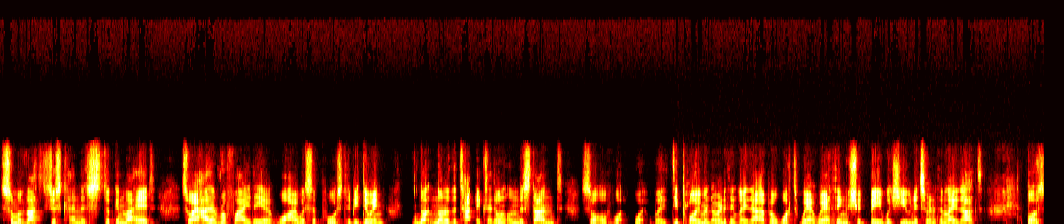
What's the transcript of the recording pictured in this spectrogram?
Some of that's just kind of stuck in my head. So I had a rough idea of what I was supposed to be doing. Not none of the tactics. I don't understand sort of what, what, what deployment or anything like that about what where where things should be, which units or anything like that. But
